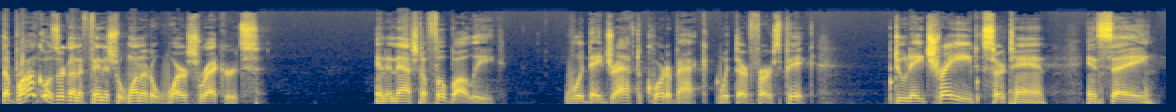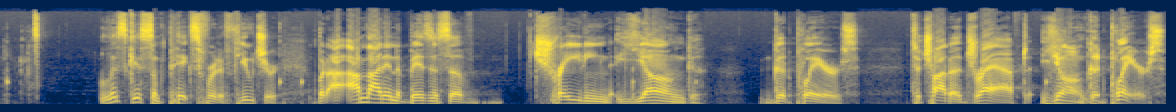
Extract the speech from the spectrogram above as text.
the Broncos are going to finish with one of the worst records in the National Football League. Would they draft a quarterback with their first pick? Do they trade Surtain and say, let's get some picks for the future? But I, I'm not in the business of trading young, good players to try to draft young, good players.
